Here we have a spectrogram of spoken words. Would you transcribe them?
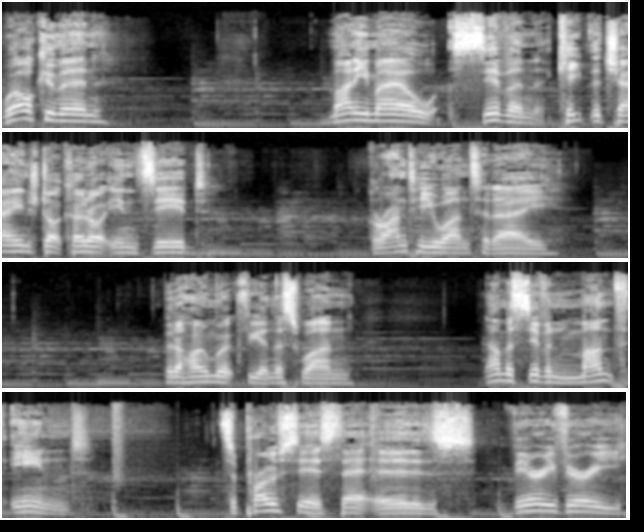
Welcome in. Money Mail 7, keepthechange.co.nz. Grunty one today. Bit of homework for you in this one. Number 7, month end. It's a process that is very, very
